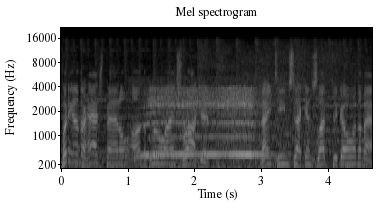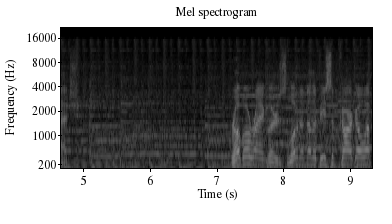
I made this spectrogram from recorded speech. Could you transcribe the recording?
Putting another hatch panel on the Blue Alliance rocket. 19 seconds left to go in the match. Robo Wranglers load another piece of cargo up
